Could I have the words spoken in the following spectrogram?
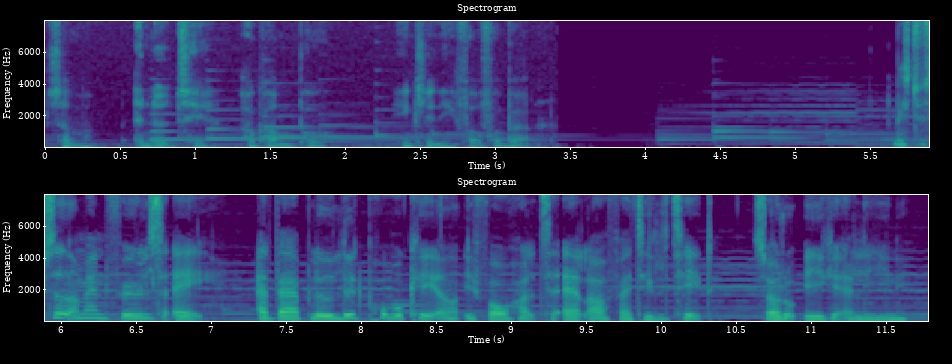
som er nødt til at komme på en klinik for at få børn. Hvis du sidder med en følelse af at være blevet lidt provokeret i forhold til alder og fertilitet, så er du ikke alene –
